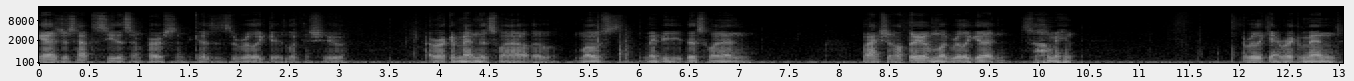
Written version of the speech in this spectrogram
You guys just have to see this in person because this is a really good looking shoe. I recommend this one out of the most. Maybe this one and well, actually, all three of them look really good. So I mean, I really can't recommend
